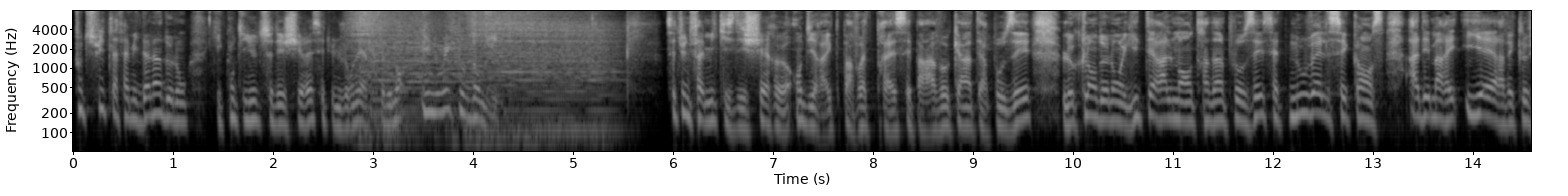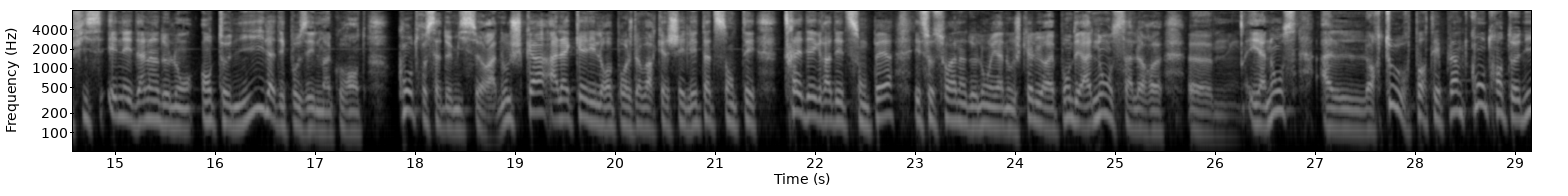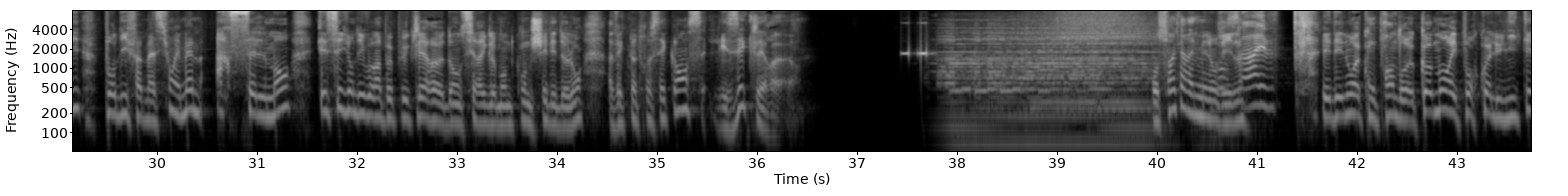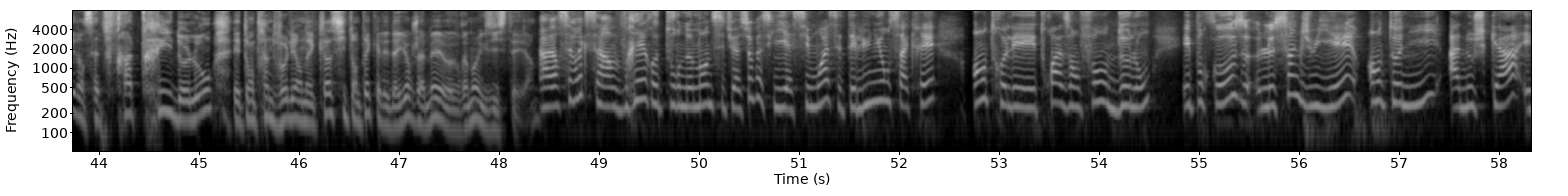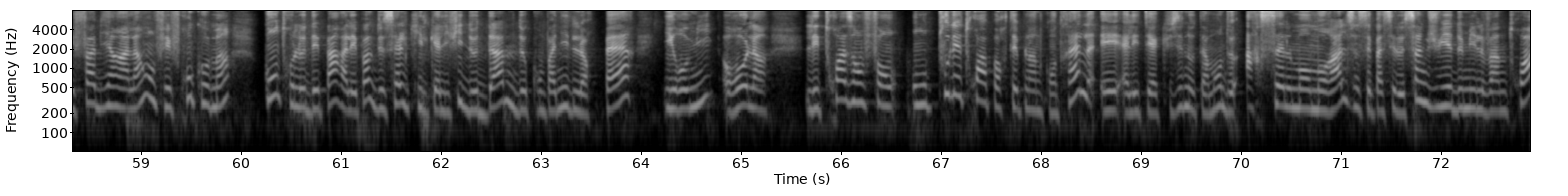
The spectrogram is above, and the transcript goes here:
Tout de suite, la famille d'Alain Delon qui continue de se déchirer. C'est une journée absolument inouïe que nous venons de vivre. C'est une famille qui se déchire euh, en direct par voie de presse et par avocat interposé. Le clan Delon est littéralement en train d'imploser. Cette nouvelle séquence a démarré hier avec le fils aîné d'Alain Delon, Anthony. Il a déposé une main courante contre sa demi-sœur Anouchka, à laquelle il reproche d'avoir caché l'état de santé très dégradé de son père. Et ce soir, Alain Delon et Anouchka lui répondent et annoncent à leur euh, tour porter plainte contre Anthony pour diffamation et même harcèlement. Essayons d'y voir un peu plus clair euh, dans ces règlements de compte chez les Delon avec notre séquence Bonsoir Karine Ménonville. Bonsoir Yves. Aidez-nous à comprendre comment et pourquoi l'unité dans cette fratrie de long est en train de voler en éclats, si tant est qu'elle ait d'ailleurs jamais euh, vraiment existé. hein. Alors c'est vrai que c'est un vrai retournement de situation parce qu'il y a six mois, c'était l'union sacrée entre les trois enfants Delon. Et pour cause, le 5 juillet, Anthony, Anouchka et Fabien Alain ont fait front commun contre le départ à l'époque de celle qu'ils qualifient de dame de compagnie de leur père, Hiromi Rollin. Les trois enfants ont tous les trois porté plainte contre elle et elle était accusée notamment de harcèlement moral. Ça s'est passé le 5 juillet 2023.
